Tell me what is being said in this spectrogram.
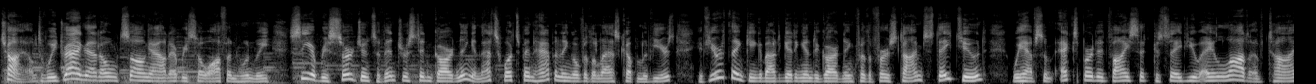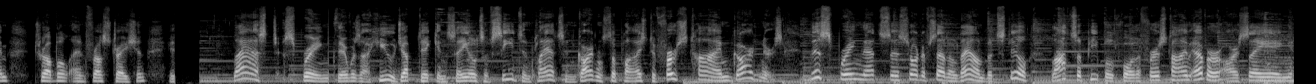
child. We drag that old song out every so often when we see a resurgence of interest in gardening, and that's what's been happening over the last couple of years. If you're thinking about getting into gardening for the first time, stay tuned. We have some expert advice that could save you a lot of time, trouble, and frustration. It- Last spring, there was a huge uptick in sales of seeds and plants and garden supplies to first time gardeners. This spring, that's uh, sort of settled down, but still, lots of people for the first time ever are saying,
